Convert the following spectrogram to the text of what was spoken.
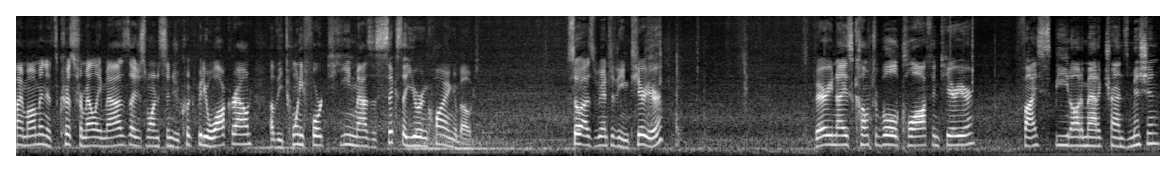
Hi Mom and it's Chris from LA Mazda. I just wanted to send you a quick video walk around of the 2014 Mazda 6 that you were inquiring about. So as we enter the interior, very nice comfortable cloth interior, 5 speed automatic transmission,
